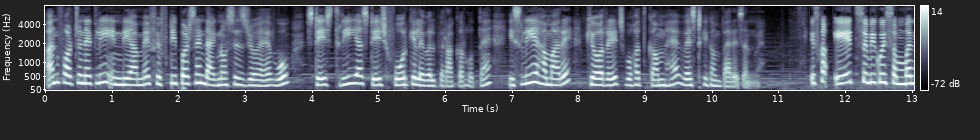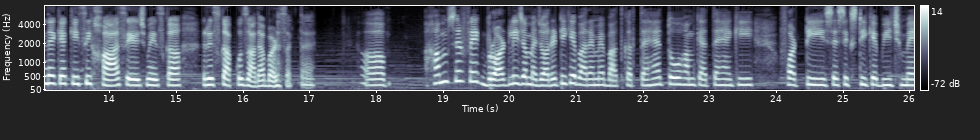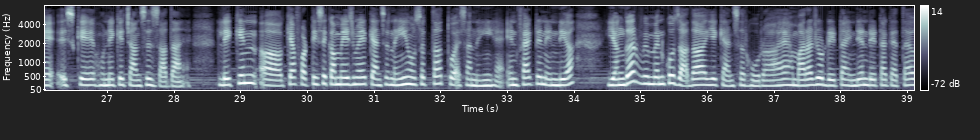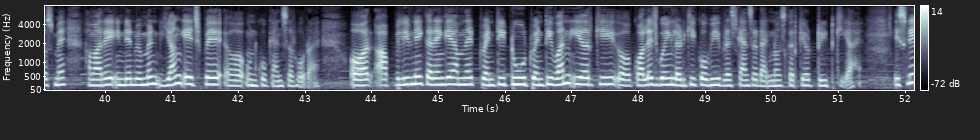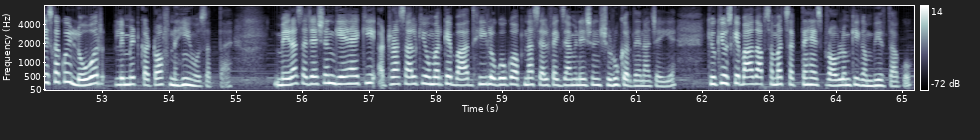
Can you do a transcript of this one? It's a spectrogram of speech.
अनफॉर्चुनेटली इंडिया में 50 परसेंट डायग्नोसिस जो है वो स्टेज थ्री या स्टेज फोर के लेवल पर आकर होते हैं। इसलिए हमारे क्योर रेट्स बहुत कम है वेस्ट के कंपैरिजन में। इसका एज से भी कोई संबंध है क्या? किसी खास एज में इसका रिस्क आपको ज़्यादा बढ़ सकता है? हम सिर्फ़ एक ब्रॉडली जब मेजॉरिटी के बारे में बात करते हैं तो हम कहते हैं कि 40 से 60 के बीच में इसके होने के चांसेस ज़्यादा हैं। लेकिन आ, क्या 40 से कम एज में कैंसर नहीं हो सकता? तो ऐसा नहीं है। In fact in India younger women को ज़्यादा ये कैंसर हो रहा है। हमारा जो डेटा इंडियन डेटा कहता है उसमें हमारे इंडियन वुमेन यंग एज पे उनको कैंसर हो रहा है। और आप बिलीव नहीं करेंगे हमने 22, 21 ईयर की कॉलेज गोइंग लड़की को भी ब्रेस्ट कैंसर डायग्नोस करके और ट्रीट किया है। इसलिए इसका कोई लोअर लिमिट कट ऑफ़ नहीं हो सकता है। मेरा सजेशन ये है कि 18 साल की उम्र के बाद ही लोगों को अपना सेल्फ एग्जामिनेशन शुरू कर देना चाहिए क्योंकि उसके बाद आप समझ सकते हैं इस प्रॉब्लम की गंभीरता को।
